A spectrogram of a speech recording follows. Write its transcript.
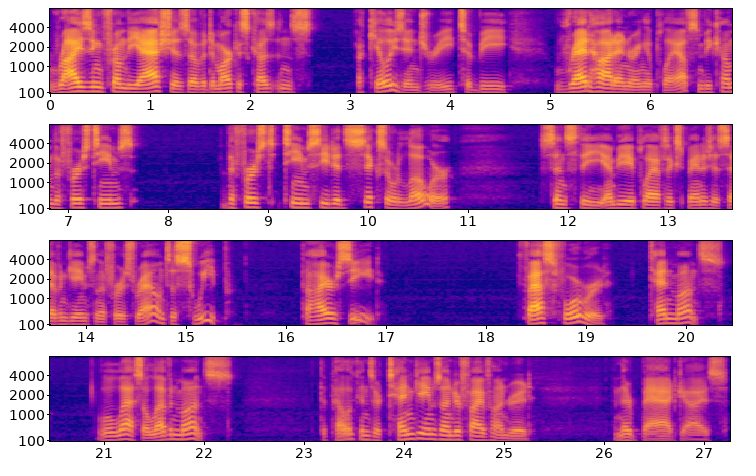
Rising from the ashes of a DeMarcus Cousins Achilles injury to be red hot entering the playoffs and become the first teams the first team seeded 6 or lower since the NBA playoffs expanded to 7 games in the first round to sweep the higher seed. Fast forward 10 months, a little less, 11 months. The Pelicans are 10 games under 500 and they're bad, guys.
